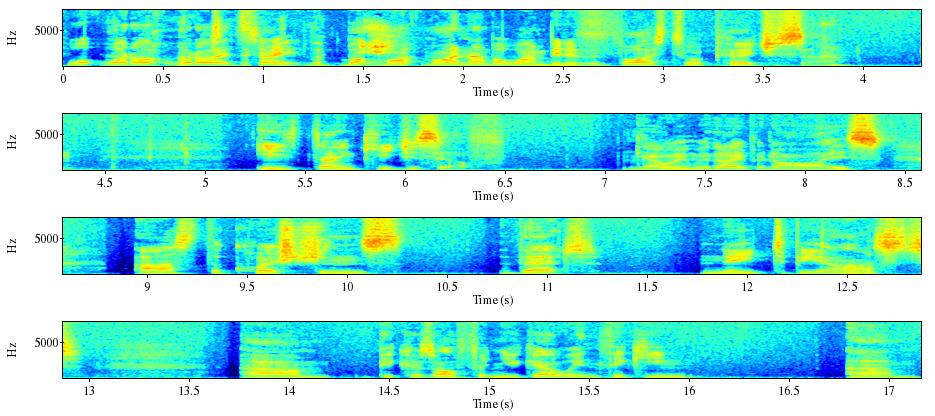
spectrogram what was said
What, what, I, what I'd say, look, my, my, my number one bit of advice to a purchaser is don't kid yourself. Go in with open eyes, ask the questions that need to be asked, um, because often you go in thinking, um,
